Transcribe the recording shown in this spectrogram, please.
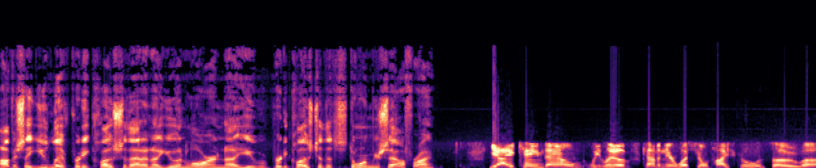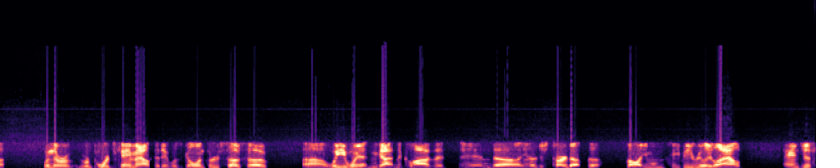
Obviously, you live pretty close to that. I know you and Lauren, uh, you were pretty close to the storm yourself, right? Yeah, it came down. We live kind of near West Jones High School, and so uh, when the re- reports came out that it was going through Soso, uh, we went and got in the closet and uh, you know just turned up the volume on the TV really loud, and just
